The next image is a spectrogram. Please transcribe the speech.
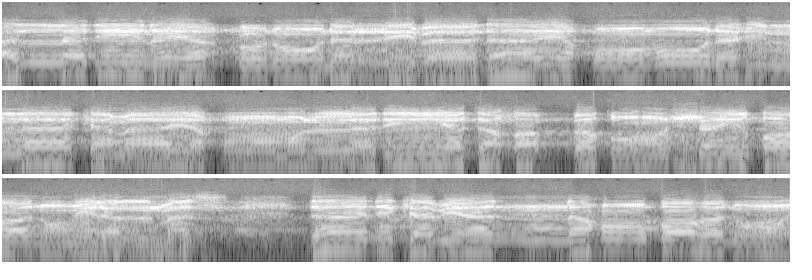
الذين يأكلون الربا لا يقومون إلا كما يقوم الذي يتخبطه الشيطان من المس ذلك بأنه قالوا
